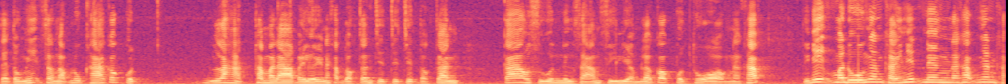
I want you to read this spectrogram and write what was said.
แต่ตรงนี้สำหรับลูกค้าก็กดรหัสธรรมดาไปเลยนะครับ ดอกจัน 777 ดอกจัน 9013 สี่เหลี่ยม แล้วก็กดถูกออกนะครับ ทีนี้มาดูเงื่อนไขนิดนึงนะครับ เงื่อนไข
